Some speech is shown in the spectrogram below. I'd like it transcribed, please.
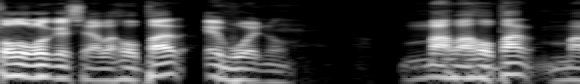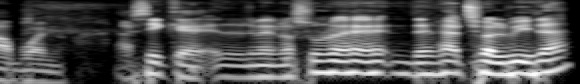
Todo lo que sea bajo par es bueno. Más bajo par, más bueno. Así que el menos uno de, Nacho Elvira,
